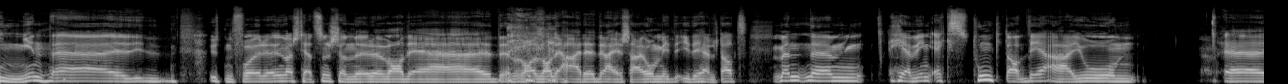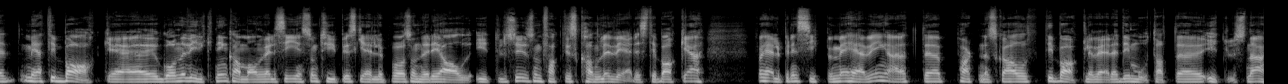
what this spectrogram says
ingen utenfor universitetet som skjønner hva det, hva, det her dreier seg om i, i det hele tatt. Men heving ex-tunk da, det er jo med tilbakegående virkning, kan man vel si, som typisk gjelder på sånne realytelser som faktisk kan leveres tilbake. For Hele prinsippet med heving er at partene skal tilbakelevere de mottatte ytelsene.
